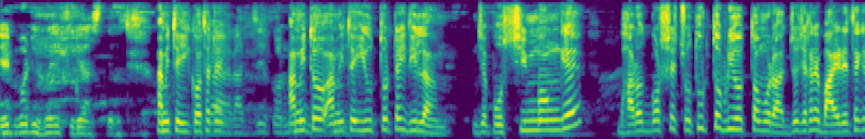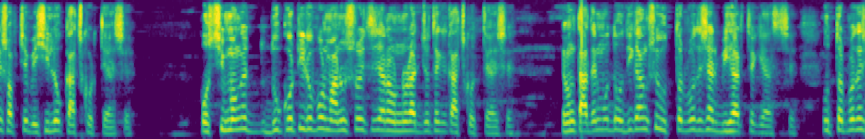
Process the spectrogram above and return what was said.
ডেড বডি হয়ে ফিরে আসতে হচ্ছে। আমি তো এই কথাটা আমি তো আমি তো এই উত্তরটাই দিলাম যে পশ্চিমবঙ্গে ভারতবর্ষের চতুর্থ বৃহত্তম রাজ্য যেখানে বাইরে থেকে সবচেয়ে বেশি লোক কাজ করতে আসে। পশ্চিমবঙ্গে দু কোটির ওপর মানুষ রয়েছে যারা অন্য রাজ্য থেকে কাজ করতে আসে। এবং তাদের মধ্যে অধিকাংশই উত্তরপ্রদেশ আর বিহার থেকে আসছে। উত্তরপ্রদেশ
